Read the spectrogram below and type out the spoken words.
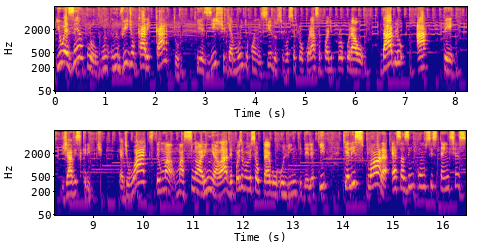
E o exemplo, um, um vídeo caricato que existe, que é muito conhecido, se você procurar, você pode procurar o WAT, JavaScript. Que é de what? Tem uma, uma senhorinha lá, depois eu vou ver se eu pego o link dele aqui, que ele explora essas inconsistências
